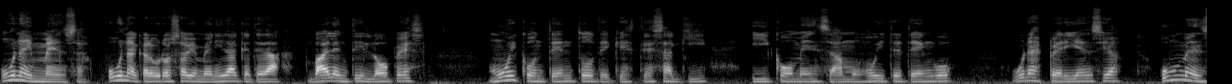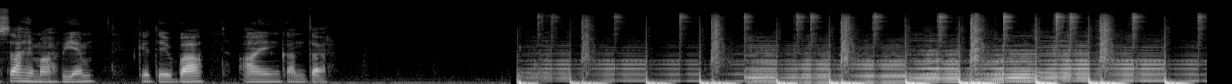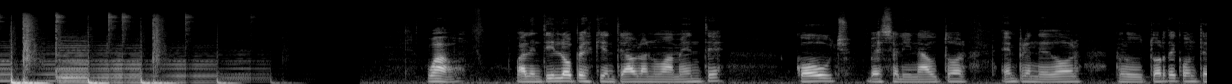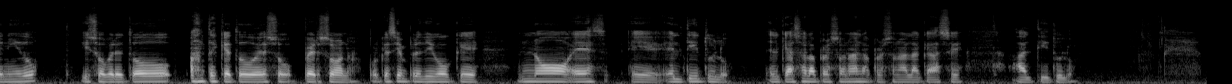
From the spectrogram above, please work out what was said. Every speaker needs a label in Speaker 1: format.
Speaker 1: una inmensa, una calurosa bienvenida que te da Valentín López. Muy contento de que estés aquí y comenzamos. Hoy te tengo una experiencia, un mensaje más bien que te va a encantar. Wow, Valentín López quien te habla nuevamente, coach, bestselling autor, emprendedor, productor de contenido y sobre todo, antes que todo eso, persona. Porque siempre digo que no es eh, el título el que hace a la persona, es la persona la que hace al título.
